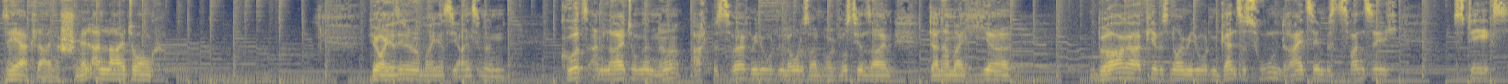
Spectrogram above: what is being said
sehr kleine Schnellanleitung. Ja, hier seht ihr nochmal jetzt die einzelnen Kurzanleitungen. Ne? 8 bis 12 Minuten Low, das sollen wohl Würstchen sein. Dann haben wir hier Burger 4 bis 9 Minuten, ganzes Huhn 13 bis 20 Steaks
